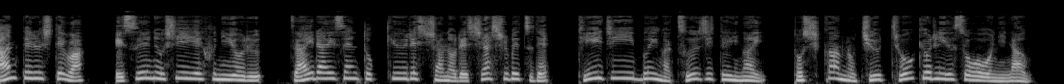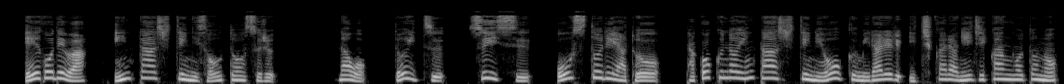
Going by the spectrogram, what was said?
アンテルシテは SNCF による在来線特急列車の列車種別で TGV が通じていない都市間の中長距離輸送を担う。英語ではインターシティに相当する。なお、ドイツ、スイス、オーストリア等他国のインターシティに多く見られる1から2時間ごとの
